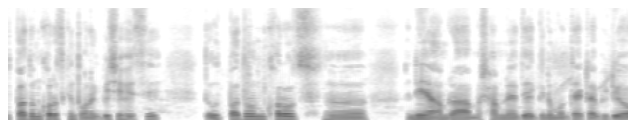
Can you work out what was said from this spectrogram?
উৎপাদন খরচ কিন্তু অনেক বেশি হয়েছে। তো উৎপাদন খরচ নিয়ে আমরা সামনে দু একদিনের মধ্যে একটা ভিডিও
